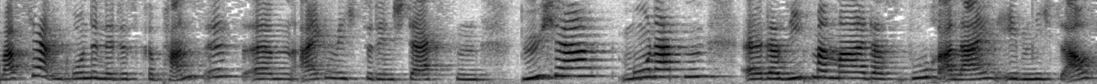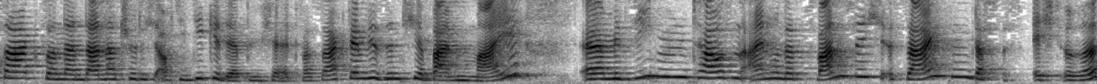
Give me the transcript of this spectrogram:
was ja im Grunde eine Diskrepanz ist, ähm, eigentlich zu den stärksten Büchermonaten. Äh, da sieht man mal, dass Buch allein eben nichts aussagt, sondern dann natürlich auch die Dicke der Bücher etwas sagt. Denn wir sind hier beim Mai. Äh, mit 7120 Seiten. Das ist echt irre.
